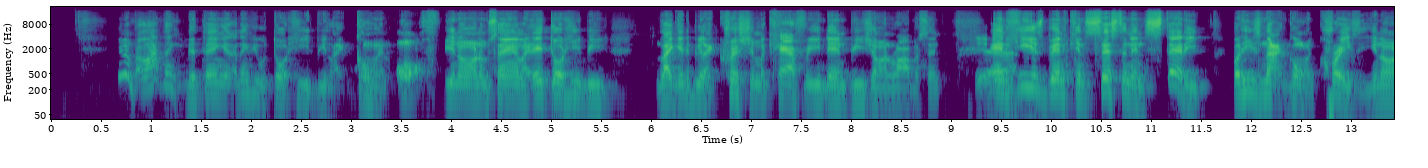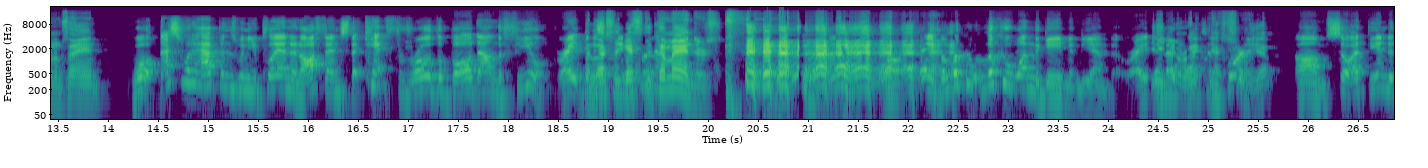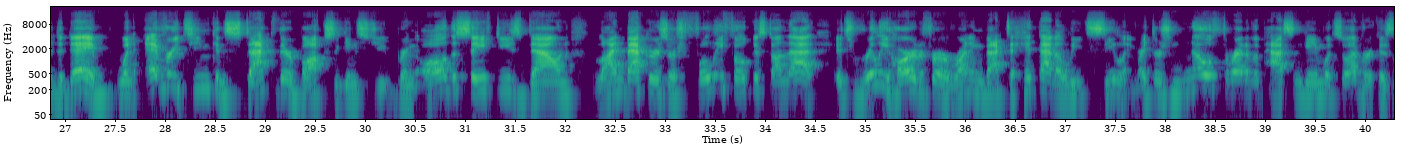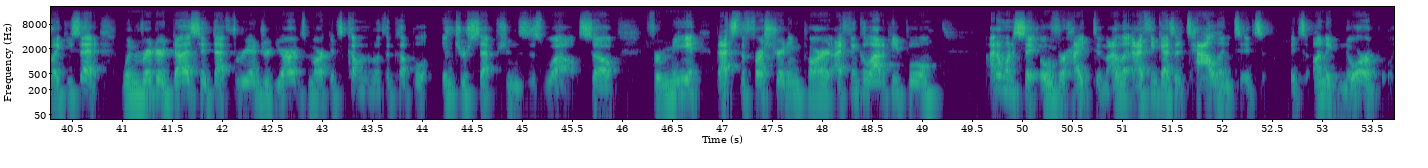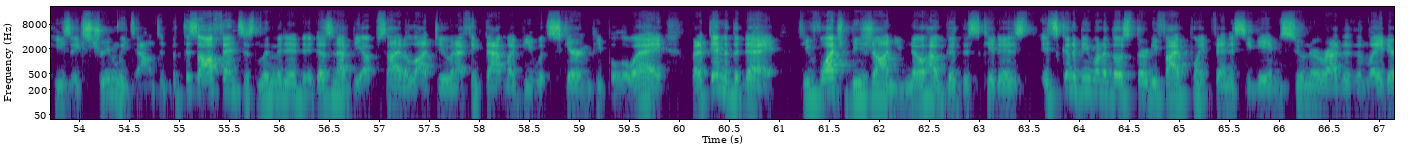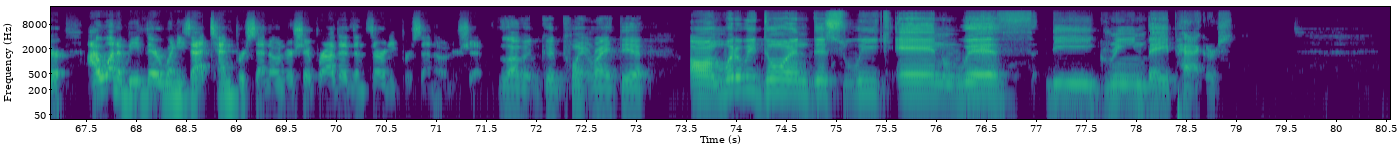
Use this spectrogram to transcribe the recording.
You know, but I think the thing is, I think people thought he'd be like going off. You know what I'm saying? Like they thought he'd be like it'd be like Christian McCaffrey, then Bijan Robinson. Yeah. And he has been consistent and steady, but he's not going crazy. You know what I'm saying? Well, that's what happens when you play on an offense that can't throw the ball down the field, right? Because Unless it gets the Commanders. well, hey, but look who look who won the game in the end, though, right? Yeah, you're right. That's important. True, yep. Um, so at the end of the day, when every team can stack their box against you, bring all the safeties down, linebackers are fully focused on that. It's really hard for a running back to hit that elite ceiling, right? There's no threat of a passing game whatsoever. Because, like you said, when Ridder does hit that 300 yards mark, it's coming with a couple interceptions as well. So for me, that's the frustrating part. I think a lot of people. I don't want to say overhyped him. I, I think as a talent, it's it's unignorable. He's extremely talented, but this offense is limited. It doesn't have the upside a lot do, and I think that might be what's scaring people away. But at the end of the day, if you've watched Bijan, you know how good this kid is. It's going to be one of those 35 point fantasy games sooner rather than later. I want to be there when he's at 10% ownership rather than 30% ownership. Love it. Good point right there. Um, what are we doing this weekend with the Green Bay Packers?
